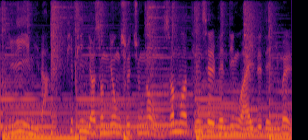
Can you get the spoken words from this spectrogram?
2위입니다. 피핀 여성용 슈중로 썸머 텐셀 밴딩 와이드 데님을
